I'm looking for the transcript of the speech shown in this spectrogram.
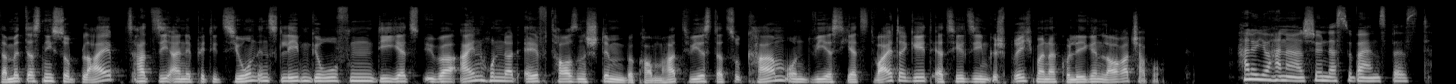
Damit das nicht so bleibt, hat sie eine Petition ins Leben gerufen, die jetzt über 111.000 Stimmen bekommen hat. Wie es dazu kam und wie es jetzt weitergeht, erzählt sie im Gespräch meiner Kollegin Laura Chapo. Hallo Johanna, schön, dass du bei uns bist.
